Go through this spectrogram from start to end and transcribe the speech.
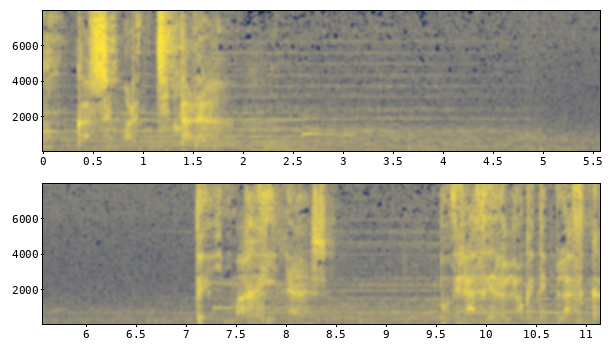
Nunca se marchitará. ¿Te imaginas poder hacer lo que te plazca?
